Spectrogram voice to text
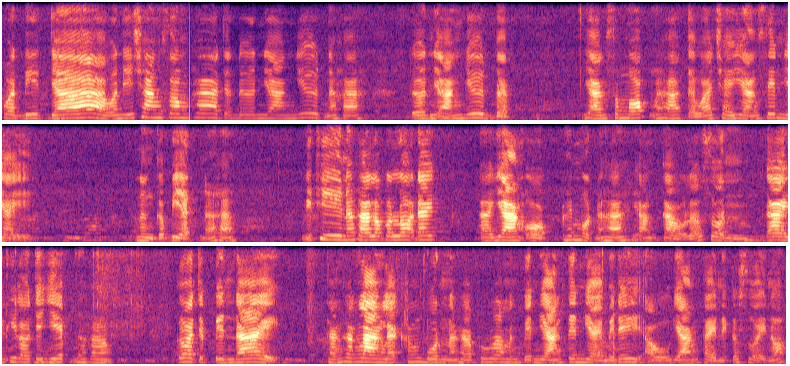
สวัสดีจ้า วันนี้ช่างซ่อมผ้าจะเดินยางยืดนะคะ เดินยางยืดแบบยางสม็อกนะคะ แต่ว่าใช้ยางเส้นใหญ่หนึ่งกระเบียดนะคะ วิธีนะคะเราก็เลาะได้ยางออกให้หมดนะคะ ยางเก่าแล้วส่วนได้ที่เราจะเย็บนะคะ ก็จะเป็นได้ทั้งข้างล่างและข้างบนนะคะ เพราะว่ามันเป็นยางเส้นใหญ่ไม่ได้เอายางใส่ในกระสวยเนาะ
